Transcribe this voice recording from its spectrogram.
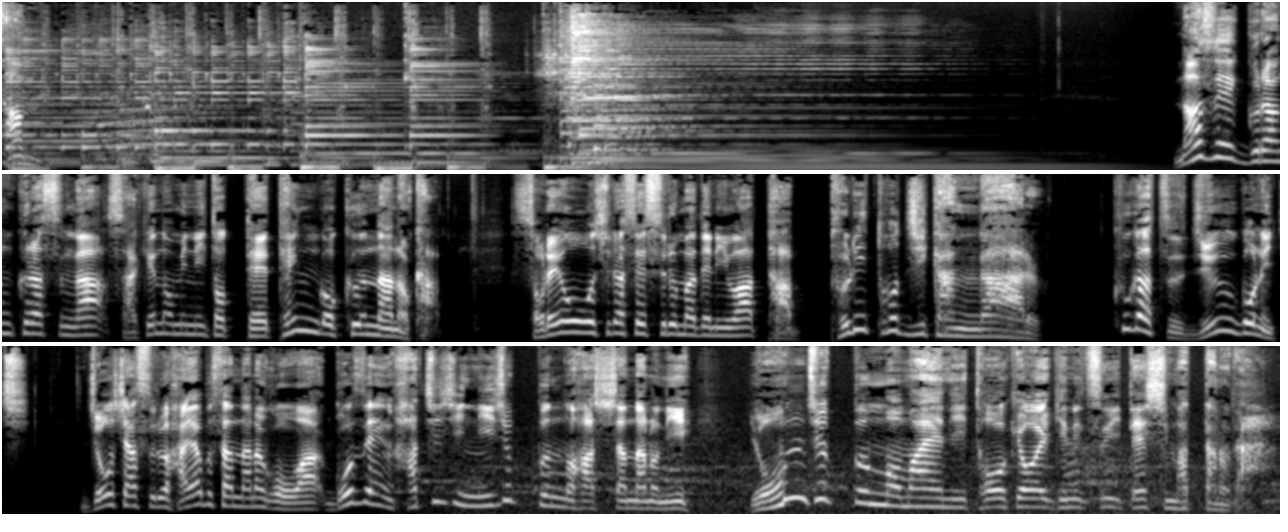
3なぜグランクラスが酒飲みにとって天国なのか。それをお知らせするまでにはたっぷりと時間がある。9月15日、乗車するはやぶさ7号は午前8時20分の発車なのに、40分も前に東京駅に着いてしまったのだ。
